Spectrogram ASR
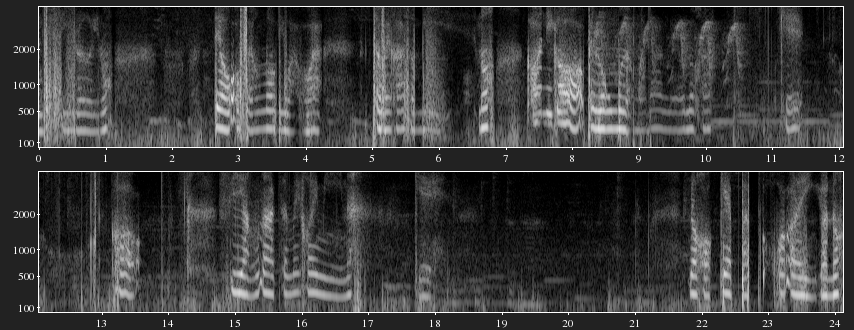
NPC เลยเนาะเดี๋ยวออกไปข้างนอกดีกว่าเพราะว่าจะไปฆ่าซอมบี้เนาะก็อันนี้ก็ไปลงเมืองมาบ้างแล้วนะคะโอเค ก็เสียงอาจจะไม่ค่อยมีนะโอเคเราขอเก็บแบบพวกอะไรอย่างเงี้ยเนาะ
